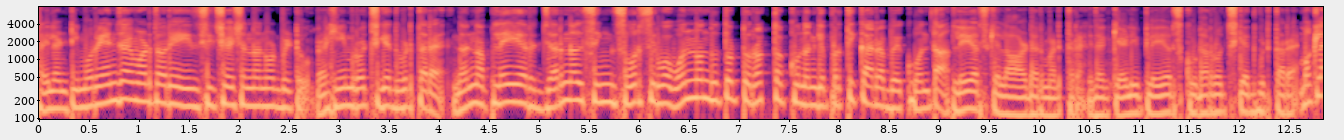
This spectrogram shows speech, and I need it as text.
ಥೈಲ್ಯಾಂಡ್ ಟೀಮ್ ಅವರು ಎಂಜಾಯ್ ಮಾಡ್ತಾವ್ರೆ ಈ ಸಿಚುವೇಶನ್ನ ನೋಡ್ಬಿಟ್ಟು. ರಹೀಮ್ ರೋಚ್ ಗೆದ್ಬಿಡ್ತಾರೆ ನನ್ನ ಪ್ಲೇಯರ್ ಜರ್ನಲ್ ಸಿಂಗ್ ಸೋರ್ಸಿರುವ ಒಂದೊಂದು ತೊಟ್ಟು ರಕ್ತಕ್ಕೂ ನನಗೆ ಪ್ರತಿಕಾರ ಬೇಕು ಅಂತ ಪ್ಲೇಯರ್ಸ್ ಗೆಲ್ಲ ಆರ್ಡರ್ ಮಾಡ್ತಾರೆ. ಇದನ್ನ ಕೇಳಿ ಪ್ಲೇಯರ್ಸ್ ಕೂಡ ರೋಚ್ ಗೆದ್ದು ಬಿಡ್ತಾರೆ ಮಕ್ಳ,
